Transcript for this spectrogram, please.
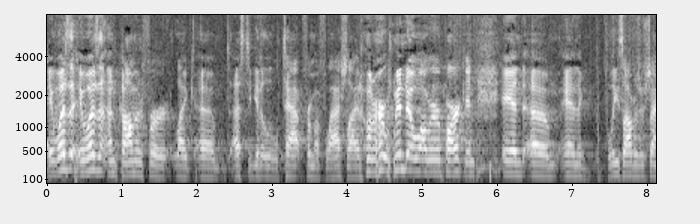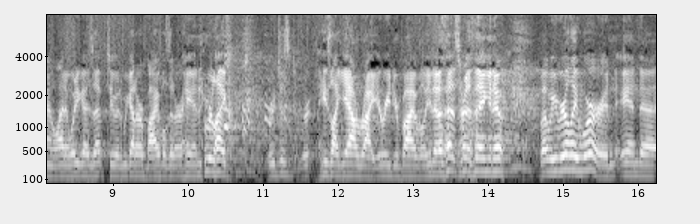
It wasn't. It wasn't uncommon for like uh, us to get a little tap from a flashlight on our window while we were parking, and um, and the police officer shining a light. On What are you guys up to? And we got our Bibles in our hand, and we're like, we're just. We're, he's like, yeah, right. You're reading your Bible, you know, that sort of thing, you know. But we really were, and and uh,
